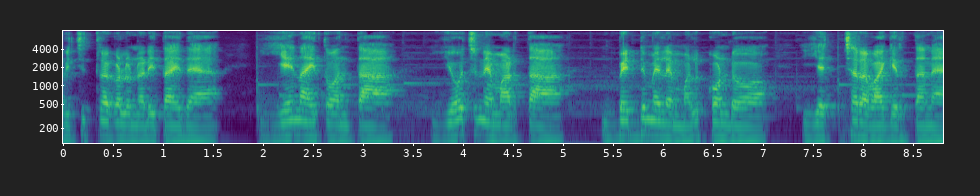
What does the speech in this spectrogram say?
ವಿಚಿತ್ರಗಳು ನಡೀತಾ ಇದೆ? ಏನಾಯಿತು ಅಂತ ಯೋಚನೆ ಮಾಡ್ತಾ ಬೆಡ್ ಮೇಲೆ ಮಲ್ಕೊಂಡು ಎಚ್ಚರವಾಗಿರ್ತಾನೆ.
